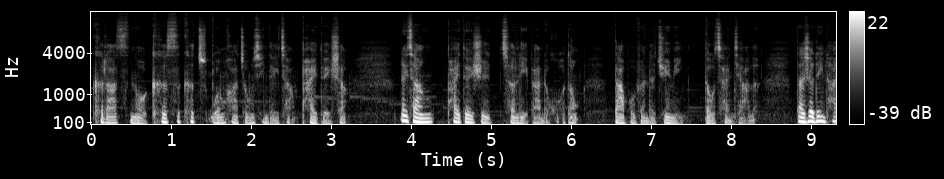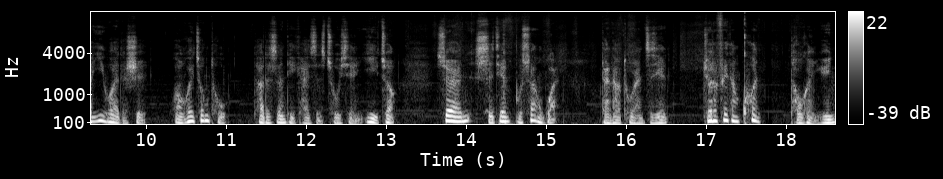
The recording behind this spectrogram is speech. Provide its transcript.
克拉斯诺科斯科文化中心的一场派对上。那场派对是城里办的活动，大部分的居民都参加了。但是令他意外的是，晚会中途他的身体开始出现异状。虽然时间不算晚，但他突然之间觉得非常困。头很晕，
